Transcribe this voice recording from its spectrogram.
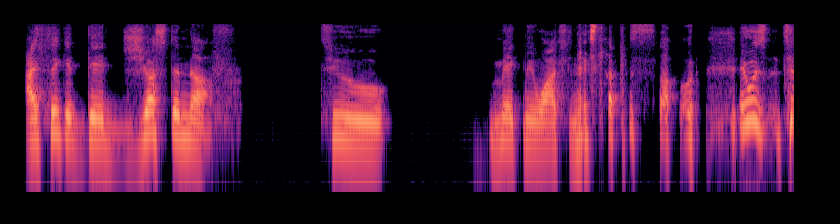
I think it did just enough to make me watch the next episode. It was t-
